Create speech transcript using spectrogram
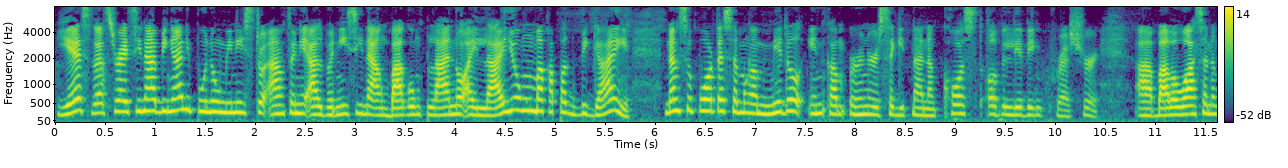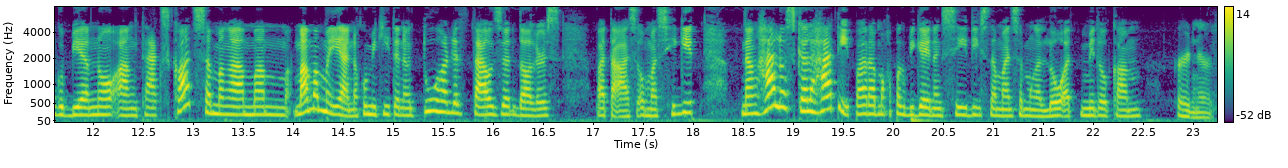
Yes, that's right. Sinabi nga ni punong ministro Anthony Albanese na ang bagong plano ay layong makapagbigay ng suporta sa mga middle income earners sa gitna ng cost of living pressure. Uh, babawasan ng gobyerno ang tax cuts sa mga mam- mamamayan na kumikita ng $200,000 pataas o mas higit ng halos kalahati para makapagbigay ng savings naman sa mga low at middle income earners.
